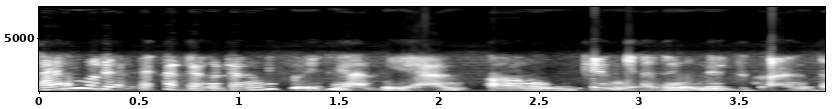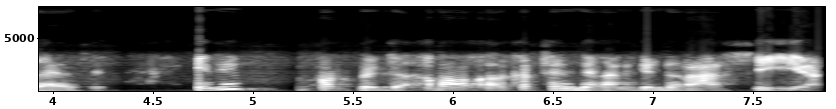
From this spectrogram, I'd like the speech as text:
Saya melihatnya kadang-kadang itu ini uh, mungkin ya, ini juga saya sih. Ini berbeda apa kesenjangan generasi ya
